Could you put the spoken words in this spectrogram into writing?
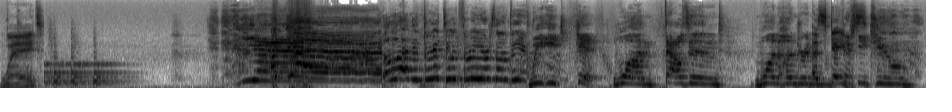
wait. Yeah! 11, 3, 2, 3 or something. We each get 1,152 Escapes.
